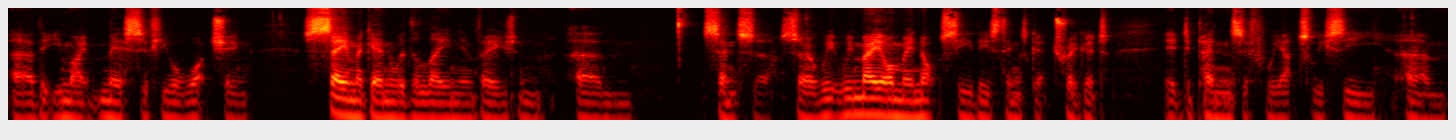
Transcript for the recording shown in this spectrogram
uh, that you might miss if you're watching. Same again with the lane invasion um, sensor. So we, we may or may not see these things get triggered. It depends if we actually see um,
